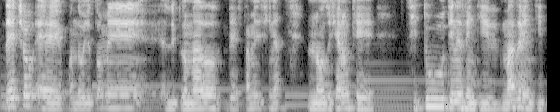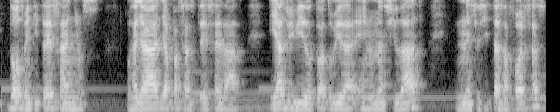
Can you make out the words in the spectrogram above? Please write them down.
De hecho, eh, cuando yo tomé el diplomado de esta medicina, nos dijeron que si tú tienes más de 22, 23 años, o sea, ya, ya pasaste esa edad y has vivido toda tu vida en una ciudad, necesitas a fuerzas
